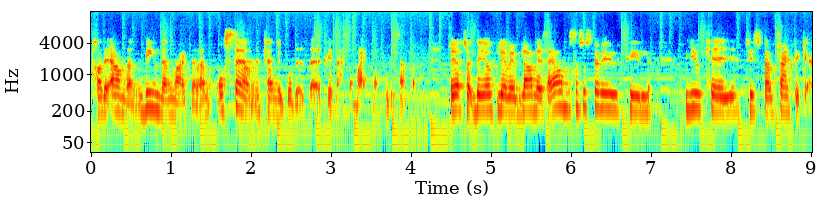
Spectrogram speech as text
ta dig an den, vinn den marknaden och sen kan du gå vidare till nästa marknad till exempel. För jag tror, det jag upplever ibland är att ja, sen så ska vi ut till UK, Tyskland, Frankrike.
